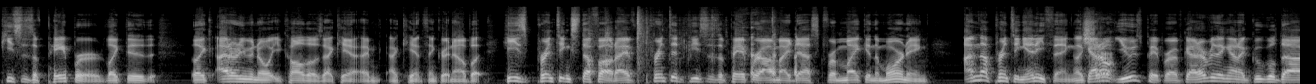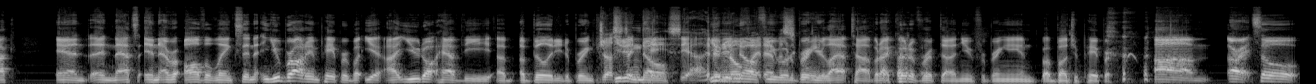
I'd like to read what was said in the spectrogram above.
pieces of paper, like the like I don't even know what you call those. I can't I'm, I can't think right now. But he's printing stuff out. I have printed pieces of paper on my desk from Mike in the morning. I'm not printing anything. Like I don't use paper. I've got everything on a Google Doc. And and that's in ever, all the links. And, you brought in paper, but yeah, I, you don't have the uh, ability to bring. Just you didn't in know, case, yeah. I didn't didn't know know if if you would bring your laptop, but I could have ripped on you for bringing in a bunch of paper. Um, all right, so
